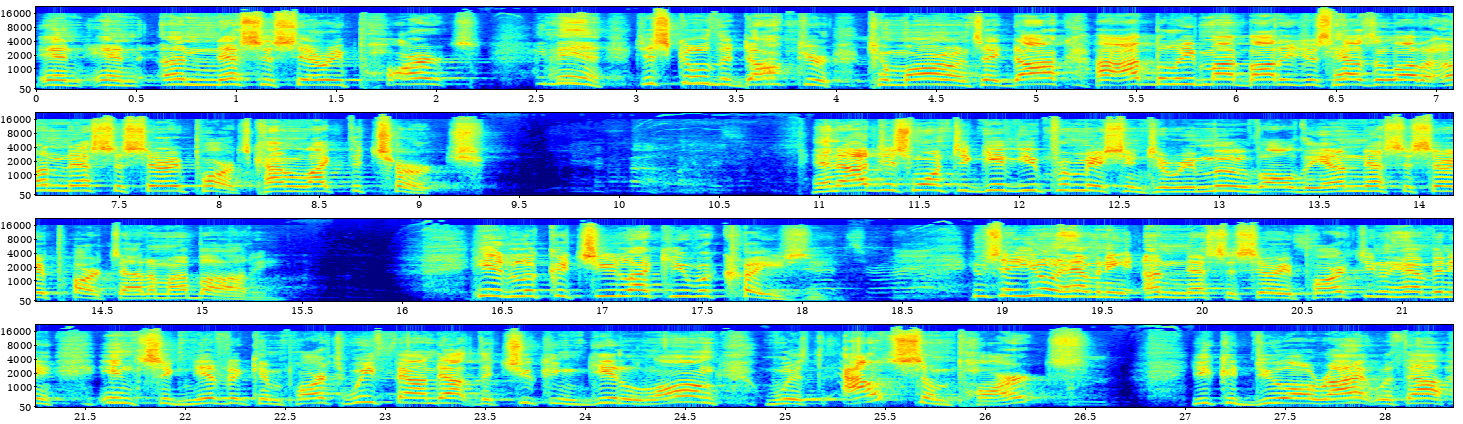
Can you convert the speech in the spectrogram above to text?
and, and unnecessary parts. Amen. Just go to the doctor tomorrow and say, Doc, I believe my body just has a lot of unnecessary parts, kind of like the church. And I just want to give you permission to remove all the unnecessary parts out of my body. He'd look at you like you were crazy. He would say, You don't have any unnecessary parts. You don't have any insignificant parts. We found out that you can get along without some parts. You could do all right without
